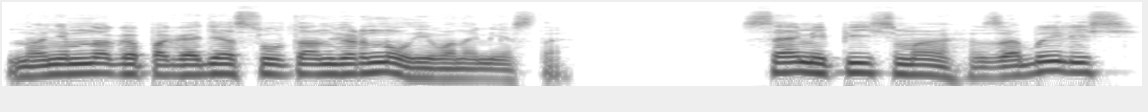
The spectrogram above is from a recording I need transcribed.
Но немного погодя, султан вернул его на место. Сами письма забылись,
